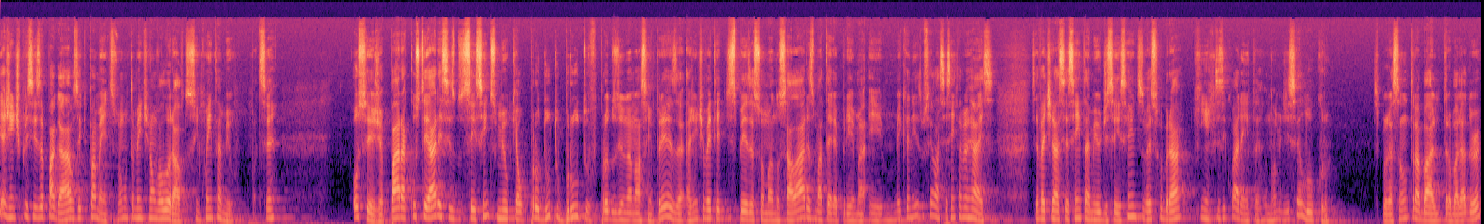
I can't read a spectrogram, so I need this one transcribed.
E a gente precisa pagar os equipamentos. Vamos também tirar um valor alto, 50 mil, pode ser? Ou seja, para custear esses 600 mil, que é o produto bruto produzido na nossa empresa, a gente vai ter despesa somando salários, matéria-prima e mecanismo, sei lá, 60 mil reais. Você vai tirar 60 mil de 600, vai sobrar 540. O nome disso é lucro. Exploração do trabalho do trabalhador.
